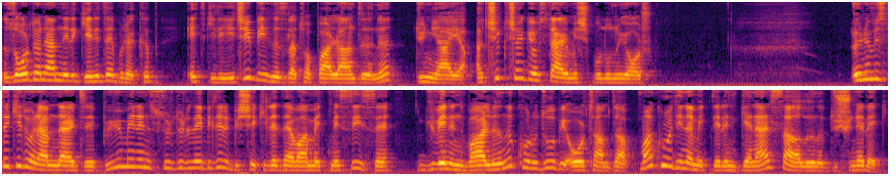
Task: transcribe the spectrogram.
zor dönemleri geride bırakıp etkileyici bir hızla toparlandığını dünyaya açıkça göstermiş bulunuyor. Önümüzdeki dönemlerde büyümenin sürdürülebilir bir şekilde devam etmesi ise güvenin varlığını koruduğu bir ortamda makro dinamiklerin genel sağlığını düşünerek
